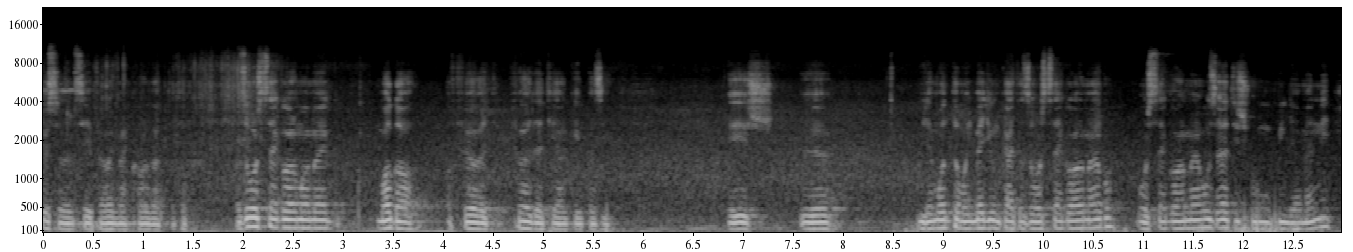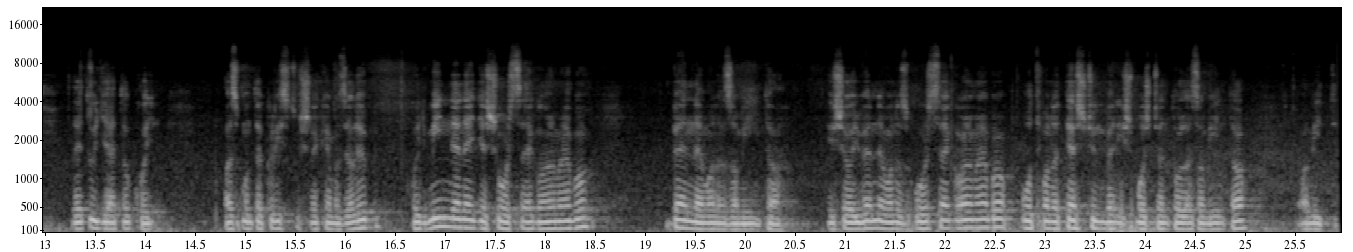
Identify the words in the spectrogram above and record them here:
Köszönöm szépen, hogy meghallgattatok. Az országalma meg maga a föld, földet jelképezi. És ő, ugye mondtam, hogy megyünk át az országalmába, országalmához, át is fogunk mindjárt menni, de tudjátok, hogy azt mondta Krisztus nekem az előbb, hogy minden egyes országalmába benne van az a minta. És ahogy benne van az országalmába, ott van a testünkben is mostantól az a minta, amit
